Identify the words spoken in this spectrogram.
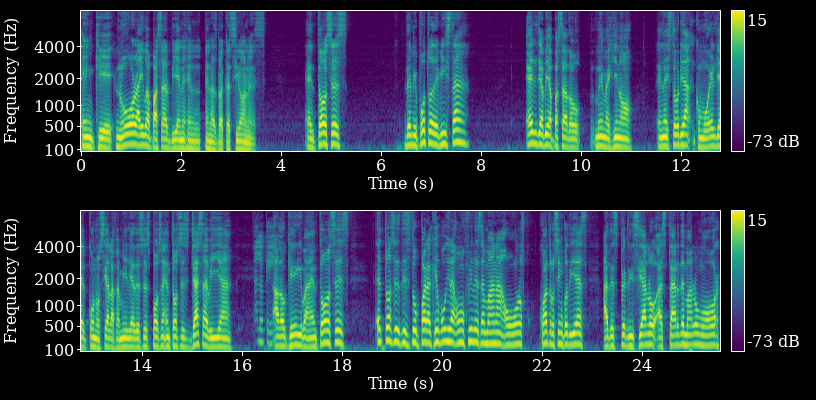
en que no la iba a pasar bien en, en las vacaciones. Entonces, de mi punto de vista, él ya había pasado, me imagino, en la historia, como él ya conocía a la familia de su esposa, entonces ya sabía a lo que iba. lo que iba. Entonces, entonces dices tú, ¿para qué voy a ir a un fin de semana o unos cuatro o cinco días a desperdiciarlo, a estar de mal humor,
